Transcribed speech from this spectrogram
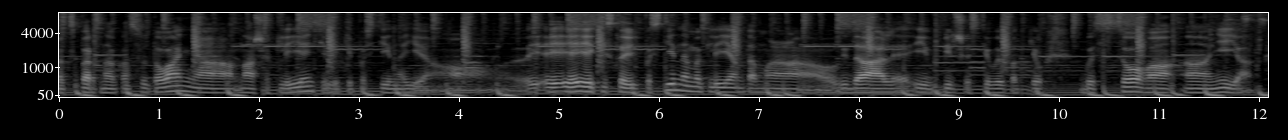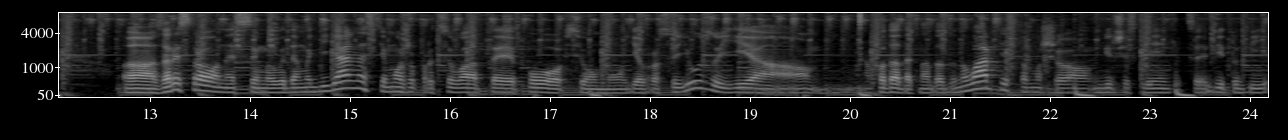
експертного консультування наших клієнтів, які постійно є, які стають постійними клієнтами в ідеалі і в більшості випадків без цього ніяк. Зареєстрований з цими видами діяльності, можу працювати по всьому Євросоюзу. Є податок на додану вартість, тому що більшість клієнтів це B2B.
